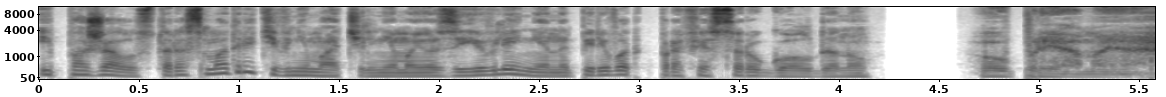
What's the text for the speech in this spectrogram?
И, пожалуйста, рассмотрите внимательнее мое заявление на перевод к профессору Голдену». «Упрямая.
